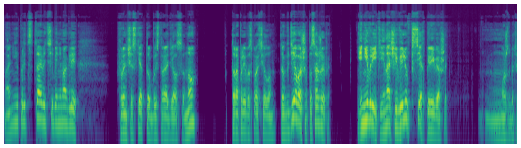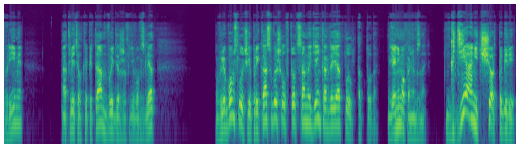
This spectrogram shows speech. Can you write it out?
Они представить себе не могли. Франческетто быстро оделся. «Ну?» — торопливо спросил он. «Так где ваши пассажиры? И не врите, иначе велю всех перевешать». «Может быть, в Риме?» — ответил капитан, выдержав его взгляд. «В любом случае, приказ вышел в тот самый день, когда я отплыл оттуда. Я не мог о нем знать». «Где они, черт побери?»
